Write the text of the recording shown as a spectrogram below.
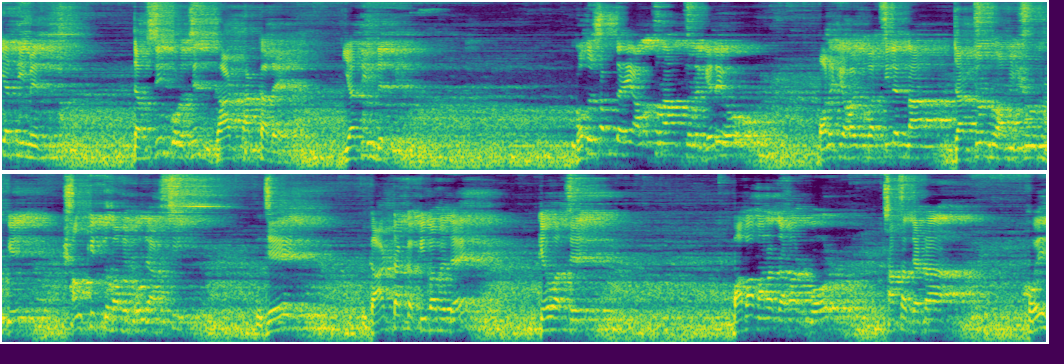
ইয়াতিমের তাফসির করেছেন, গাঢ় ধাক্কা দেয় ইয়াতিমদেরকে গত সপ্তাহে আলোচনা চলে গেলেও অনেকে হয়তো বা ছিলেন না, যার জন্য আমি শুরু থেকে সংক্ষিপ্তভাবে বলে আসছি যে, গাঢ় ধাক্কা কীভাবে দেয়? কেউ আছে, বাবা মারা যাওয়ার পর চাচা যেটা হয়ে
